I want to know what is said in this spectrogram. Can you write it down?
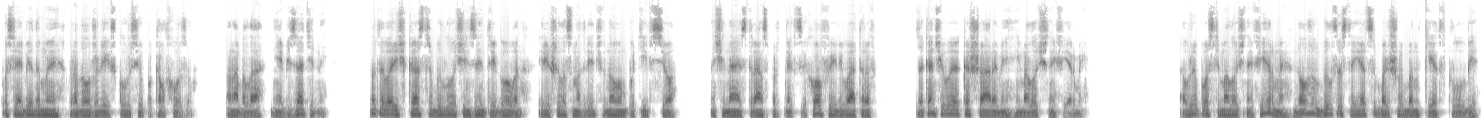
После обеда мы продолжили экскурсию по колхозу. Она была необязательной, но товарищ Кастро был очень заинтригован и решил осмотреть в новом пути все, начиная с транспортных цехов и элеваторов, заканчивая кошарами и молочной фермой. А уже после молочной фермы должен был состояться большой банкет в клубе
